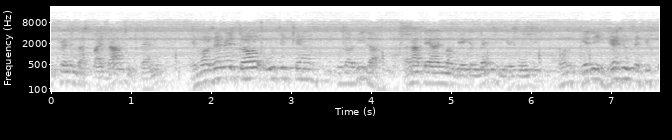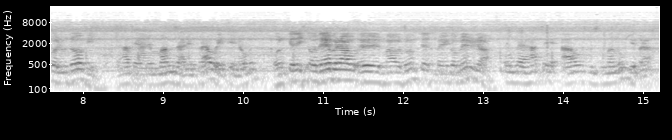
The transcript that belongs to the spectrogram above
Wir können das bei David lernen. I możemy to uczyć się u Dawida. Er hatte einmal gegen Menschen gesündigt. On kiedyś grzeszył przeciwko ludowi. Er hatte einem Mann seine Frau weggenommen On kiedyś odebrał y, małżonce swojego męża. und er hatte auch diesen Mann umgebracht.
